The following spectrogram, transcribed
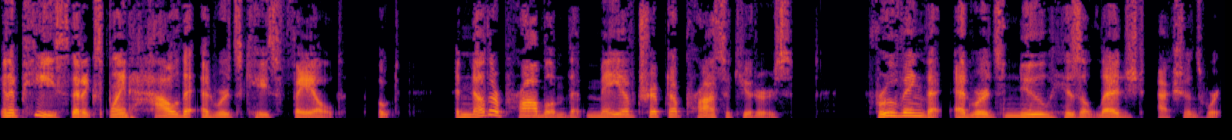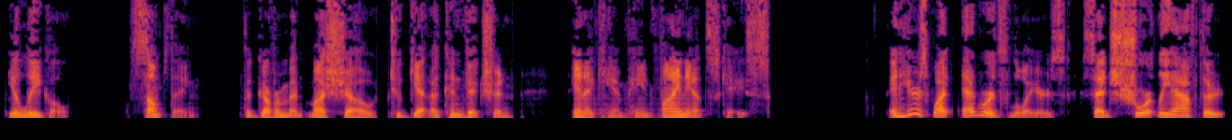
in a piece that explained how the Edwards case failed. Quote, Another problem that may have tripped up prosecutors, proving that Edwards knew his alleged actions were illegal, something the government must show to get a conviction in a campaign finance case. And here's what Edwards' lawyers said shortly after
